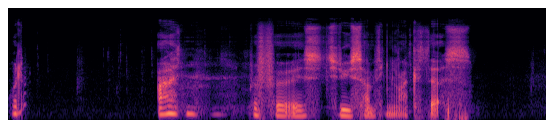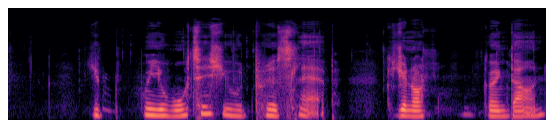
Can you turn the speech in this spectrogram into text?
What I prefer is to do something like this. Where your water is, you would put a slab because you're not going down,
